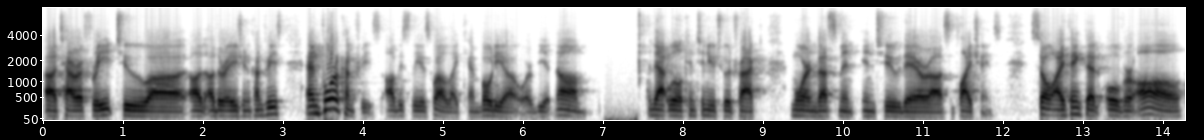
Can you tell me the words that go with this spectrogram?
uh, tariff free to uh, other Asian countries, and poor countries obviously as well like Cambodia or Vietnam, that will continue to attract more investment into their uh, supply chains. So I think that overall.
